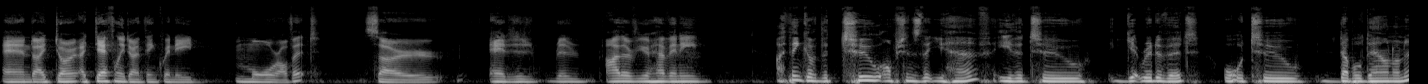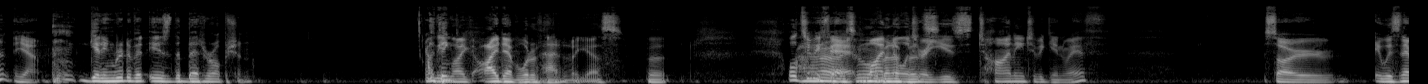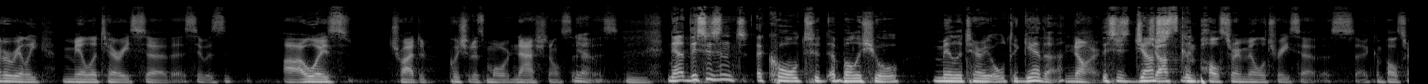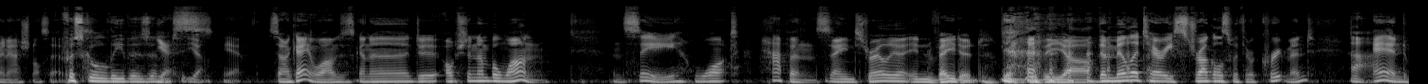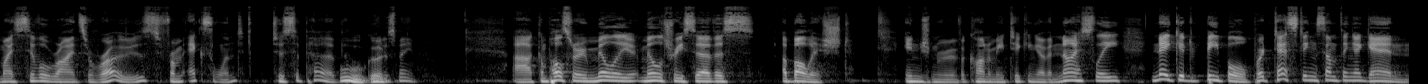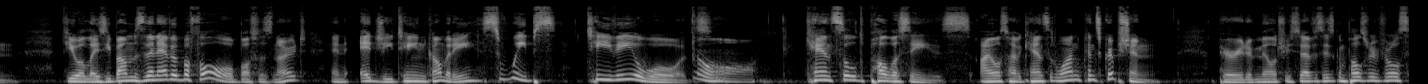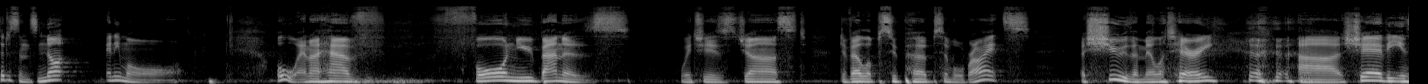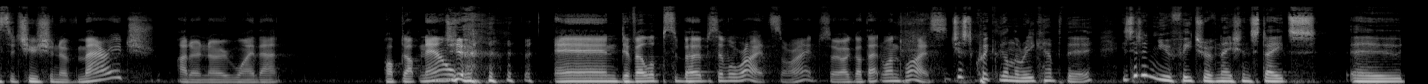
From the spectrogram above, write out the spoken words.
and I don't. I definitely don't think we need more of it. So, Ed, either of you have any? I think of the two options that you have, either to get rid of it or to double down on it. Yeah, Getting rid of it is the better option. I, I mean, think- like I never would have had it, I guess. But Well, to be know, fair, it's my lot military is tiny to begin with. So it was never really military service. It was, I always tried to push it as more of a national service. Mm. Now, this isn't a call to abolish your military altogether. No, This is just, the- compulsory military service, so compulsory national service for school leavers. And, Yes. Yeah. So okay, well, I'm just gonna do option number one and see what happens. Zanstralia invaded with the uh, The military struggles with recruitment, Ah. and my civil rights rose from excellent to superb. ooh What good. does it mean? Uh, compulsory mili- military service abolished. Engine room of economy ticking over nicely. Naked people protesting something again. Fewer lazy bums than ever before, bosses note. An edgy teen comedy sweeps TV awards. Cancelled policies. I also have a cancelled one conscription. Period of military service is compulsory for all citizens. Not anymore. Oh, and I have four new banners, which is just develop superb civil rights, eschew the military, uh, share the institution of marriage. I don't know why that popped up now. and develop superb civil rights. All right. So I got that one twice. just quickly on the recap there. Is it a new feature of nation states uh,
